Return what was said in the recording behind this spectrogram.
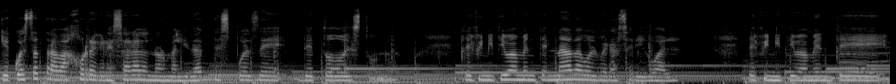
que cuesta trabajo regresar a la normalidad después de, de todo esto, ¿no? Definitivamente nada volverá a ser igual. Definitivamente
